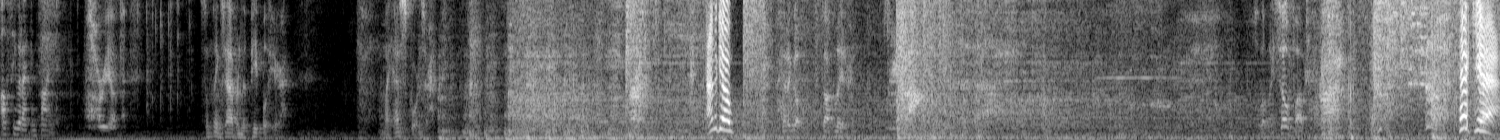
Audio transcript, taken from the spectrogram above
I'll see what I can find. Hurry up. Something's happened to the people here. My escorts are. Time to go. Gotta go. Talk later. I'll let myself out. Heck yeah!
